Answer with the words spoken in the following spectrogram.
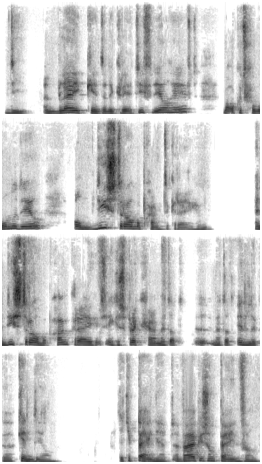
die een blij kind en een creatief deel heeft, maar ook het gewonde deel om die stroom op gang te krijgen. En die stroom op gang krijgen is in gesprek gaan met dat, uh, met dat innerlijke kinddeel. Dat je pijn hebt. En waar heb je zo'n pijn van?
